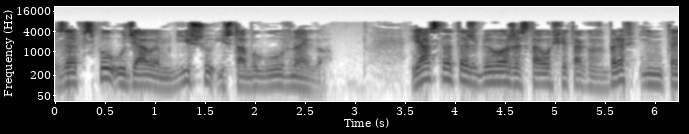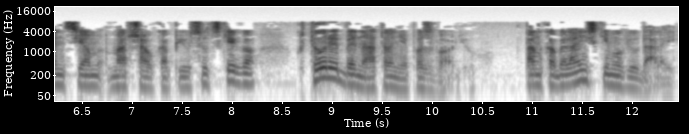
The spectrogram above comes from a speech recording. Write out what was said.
ze współudziałem Giszu i Sztabu Głównego. Jasne też było, że stało się tak wbrew intencjom marszałka Piłsudskiego, który by na to nie pozwolił. Pan Kobelański mówił dalej.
